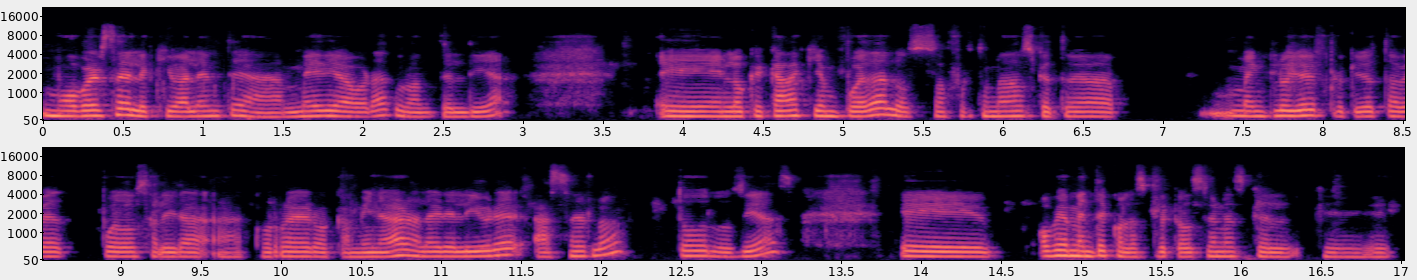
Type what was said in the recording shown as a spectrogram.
moverse el equivalente a media hora durante el día, en lo que cada quien pueda. Los afortunados que todavía me incluyo porque yo todavía puedo salir a, correr o a caminar al aire libre, hacerlo todos los días. Eh, obviamente con las precauciones que,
